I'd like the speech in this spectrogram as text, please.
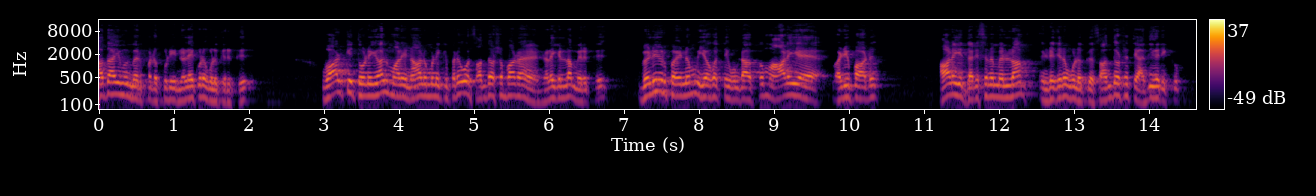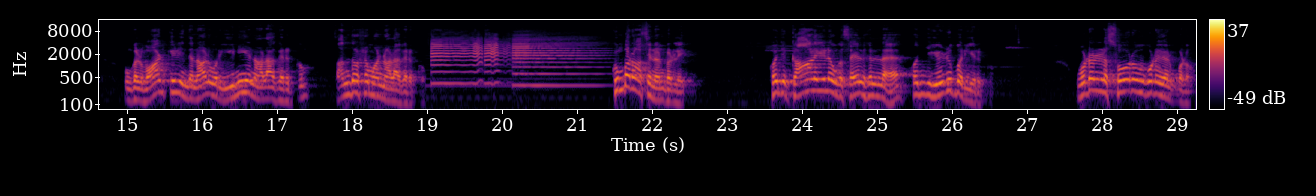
ஆதாயமும் ஏற்படக்கூடிய நிலை கூட உங்களுக்கு இருக்குது வாழ்க்கை துணையால் மாலை நாலு மணிக்கு பிறகு ஒரு சந்தோஷமான நிலையெல்லாம் இருக்கு. வெளியூர் பயணம் யோகத்தை உண்டாக்கும். ஆலய வழிபாடு ஆலய தரிசனம் எல்லாம் இன்றைய தினம் உங்களுக்கு சந்தோஷத்தை அதிகரிக்கும். உங்கள் வாழ்க்கையில் இந்த நாள் ஒரு இனிய நாளாக இருக்கும். சந்தோஷமான நாளாக இருக்கும். கும்பராசி நண்பர்களே கொஞ்சம் காலையில் உங்கள் செயல்களில் கொஞ்சம் இழுபறி இருக்கும். உடலில் சோர்வு கூட ஏற்படும்.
